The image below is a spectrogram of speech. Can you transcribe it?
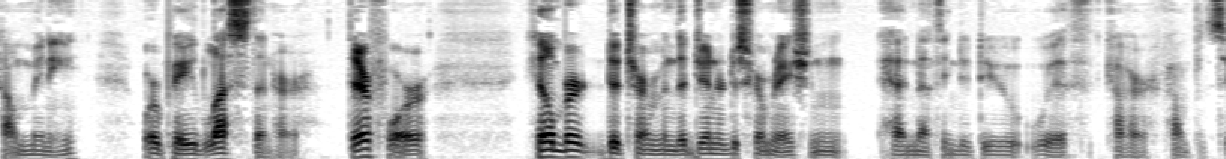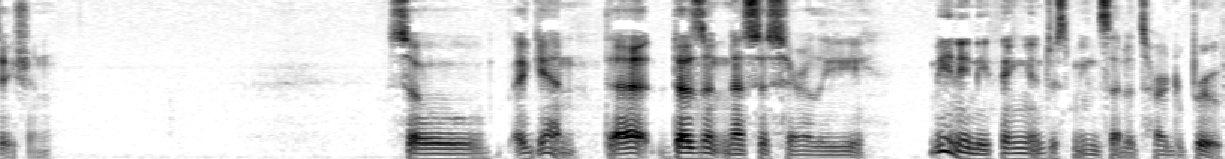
how many were paid less than her. Therefore, Hilbert determined that gender discrimination had nothing to do with car compensation. So again, that doesn't necessarily mean anything. It just means that it's hard to prove.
